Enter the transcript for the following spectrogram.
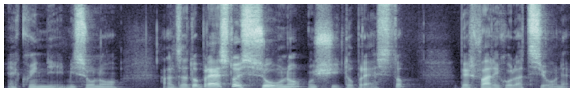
e quindi mi sono alzato presto e sono uscito presto per fare colazione.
